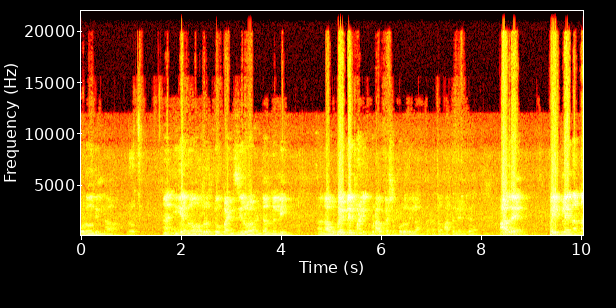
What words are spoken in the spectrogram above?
ಕೊಡೋದಿಲ್ಲ. ಏನು ಅಮೃತ್ ಟೂ ಪಾಯಿಂಟ್ ಜೀರೋ ನಲ್ಲಿ ನಾವು ಪೈಪ್ ಲೈನ್ ಮಾಡ್ಲಿಕ್ಕೆ ಕೂಡ ಅವಕಾಶ ಕೊಡೋದಿಲ್ಲ ಅಂತಕ್ಕಂಥ ಮಾತನ್ನು ಹೇಳಿದ್ದಾರೆ. ಆದ್ರೆ ಪೈಪ್ ಲೈನ್ ಅನ್ನ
